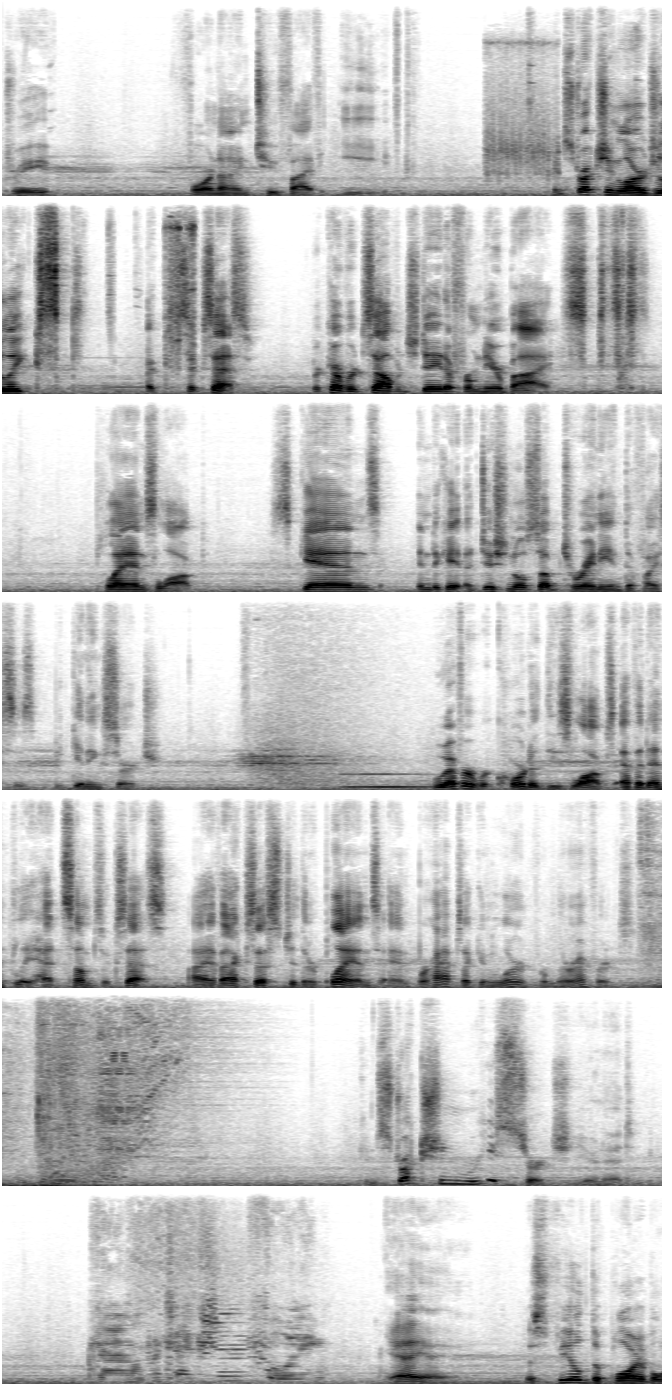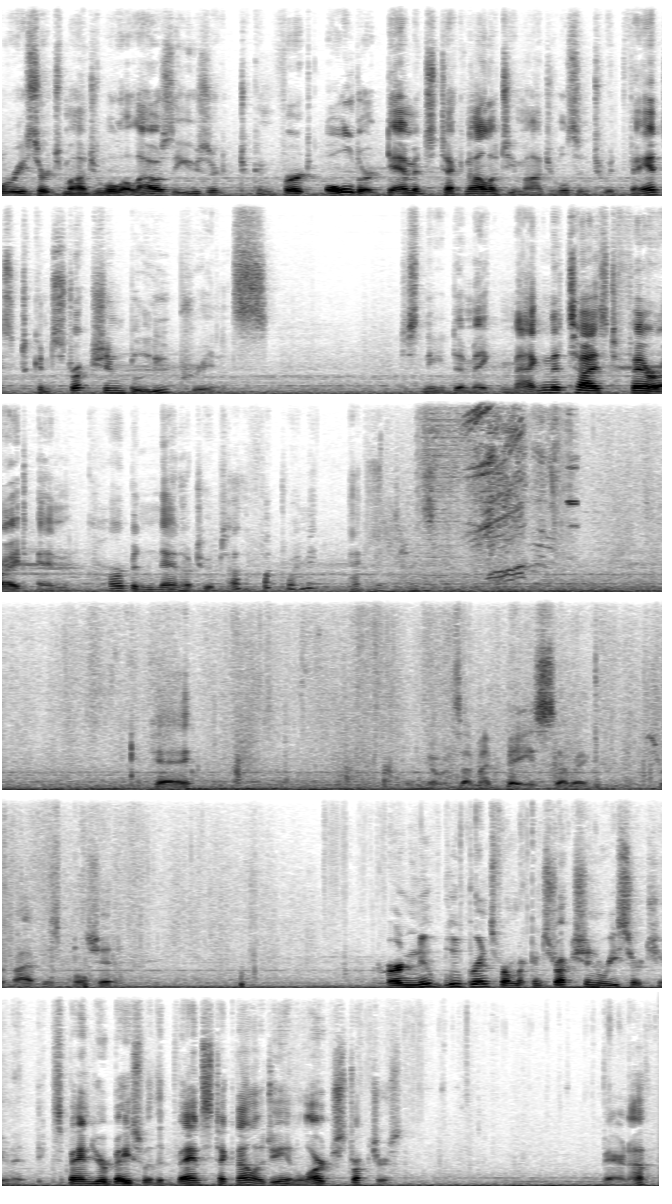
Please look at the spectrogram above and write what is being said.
Tree 4925E. Construction largely a success. Recovered salvage data from nearby. Plans logged. Scans indicate additional subterranean devices. Beginning search. Whoever recorded these logs evidently had some success. I have access to their plans, and perhaps I can learn from their efforts. Construction Research Unit. Thermal protection falling. Yeah, yeah, yeah. This field deployable research module allows the user to convert old or damaged technology modules into advanced construction blueprints. Just need to make magnetized ferrite and carbon nanotubes. How the fuck do I make magnetized? Okay. Go inside my base. That way I survive this bullshit. Earn new blueprints from a construction research unit. Expand your base with advanced technology and large structures. Fair enough.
